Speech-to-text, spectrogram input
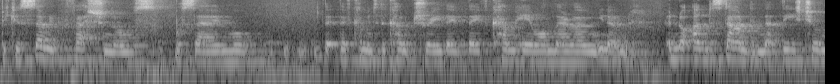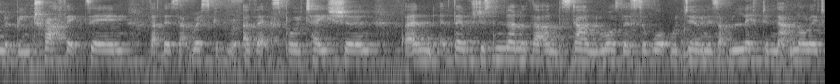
because so many professionals were saying, well, they've come into the country, they've, they've come here on their own, you know, and not understanding that these children have been trafficked in, that there's that risk of, of exploitation, and there was just none of that understanding, was there? So what we're doing is uplifting that knowledge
